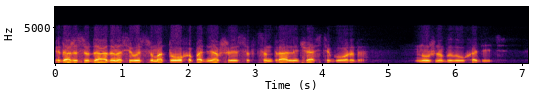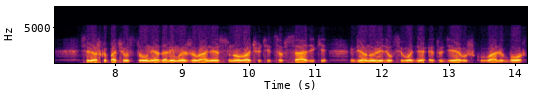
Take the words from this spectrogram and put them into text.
и даже сюда доносилась суматоха, поднявшаяся в центральной части города. Нужно было уходить. Сережка почувствовал неодолимое желание снова очутиться в садике, где он увидел сегодня эту девушку, Валю Борц.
